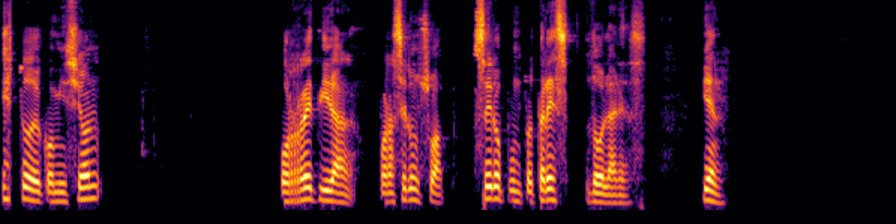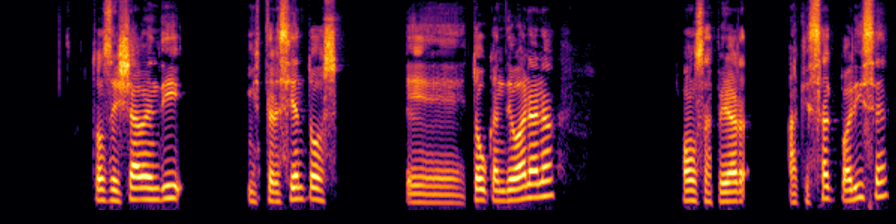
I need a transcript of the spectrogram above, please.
esto de comisión por retirar, por hacer un swap. 0.3 dólares. Bien. Entonces ya vendí mis 300 eh, tokens de banana. Vamos a esperar a que se actualice.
